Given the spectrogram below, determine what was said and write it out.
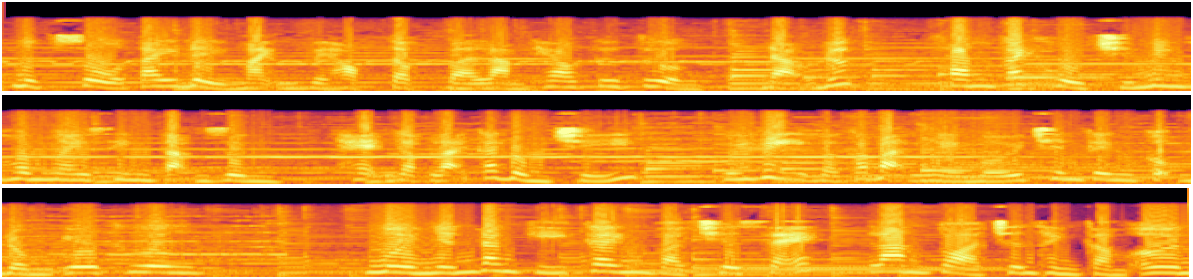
Mục sổ tay đẩy mạnh về học tập và làm theo tư tưởng, đạo đức, phong cách Hồ Chí Minh hôm nay xin tạm dừng. Hẹn gặp lại các đồng chí, quý vị và các bạn ngày mới trên kênh Cộng đồng yêu thương. Mời nhấn đăng ký kênh và chia sẻ, lan tỏa chân thành cảm ơn.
